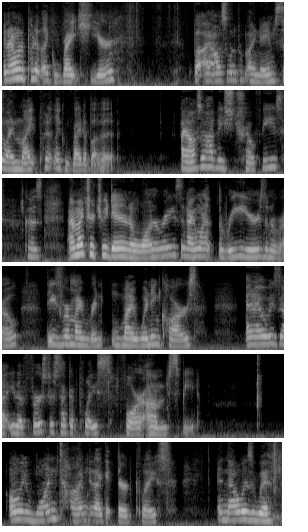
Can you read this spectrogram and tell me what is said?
And I want to put it like right here. But I also want to put my name, so I might put it like right above it. I also have these trophies because at my church we did an Awana race and I won it three years in a row. These were my my winning cars, and I always got either first or second place for um speed. Only one time did I get third place, and that was with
